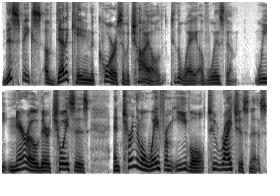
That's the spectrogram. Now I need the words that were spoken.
This speaks of dedicating the course of a child to the way of wisdom. We narrow their choices and turn them away from evil to righteousness.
